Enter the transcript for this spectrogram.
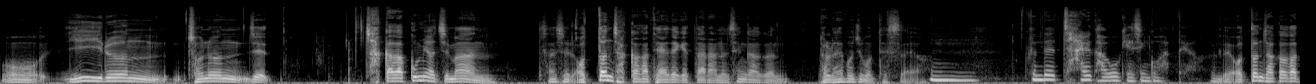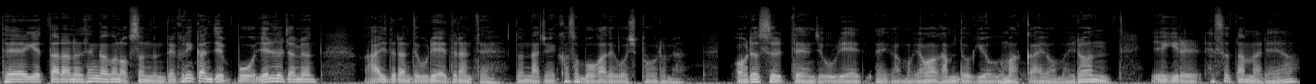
어, 이 일은 저는 이제 작가가 꿈이었지만 사실 어떤 작가가 돼야 되겠다라는 생각은 별로 해보지 못했어요. 음, 근데 잘 가고 계신 것 같아요. 근데 어떤 작가가 되겠다라는 생각은 없었는데, 그러니까 이제 뭐 예를 들자면 아이들한테 우리 애들한테 넌 나중에 커서 뭐가 되고 싶어 그러면 어렸을 때 이제 우리 애가 뭐 영화 감독이요, 음악가요, 뭐 이런 얘기를 했었단 말이에요.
